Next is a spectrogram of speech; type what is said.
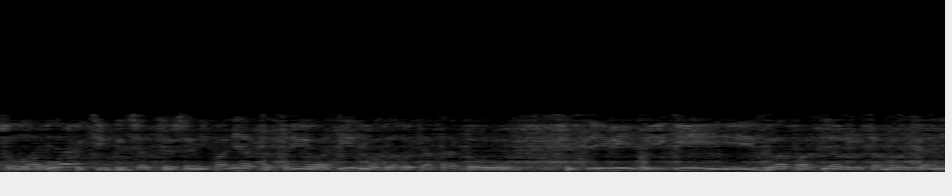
пошел в облако сейчас совершенно непонятно. 3 в 1 могла быть атака, петлеви, беги, и два партнера уже там разгоняют.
